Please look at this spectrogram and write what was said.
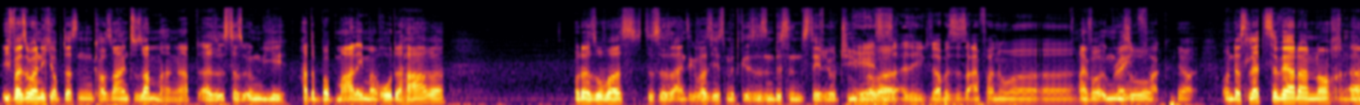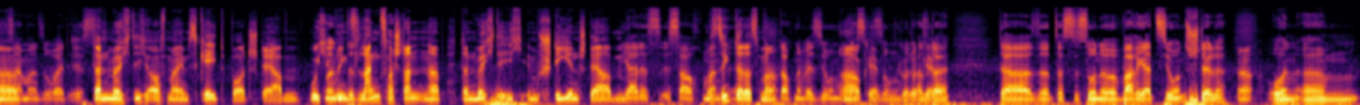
Ich weiß aber nicht, ob das einen kausalen Zusammenhang hat. Also ist das irgendwie, hatte Bob Marley mal rote Haare oder sowas? Das ist das Einzige, was ich jetzt mit. Es ist ein bisschen ein Stereotyp, Nee, es ist, aber also ich glaube, es ist einfach nur äh, einfach irgendwie so. Brainfuck. Ja. Und das letzte wäre dann noch. Es Äh, ist. dann möchte ich auf meinem Skateboard sterben. Wo ich Und übrigens das- lang verstanden habe, dann möchte ich im Stehen sterben. Ja, das ist auch. Man, singt er das es mal? gibt auch eine Version, wo Ah, das okay. gesungen Gut, wird. okay. Also da, da, das ist so eine Variationsstelle. Ja. Und ähm,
